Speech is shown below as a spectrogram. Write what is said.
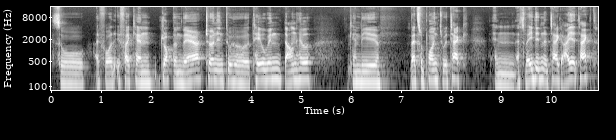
So I thought if I can drop them there, turn into a tailwind downhill, can be that's the point to attack. And as they didn't attack, I attacked.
